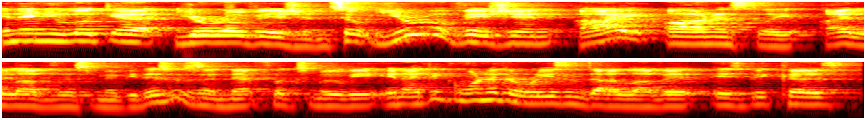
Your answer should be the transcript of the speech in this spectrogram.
And then you look at Eurovision. So Eurovision, I honestly, I love this movie. This is a Netflix movie, and I think one of the reasons I love it is because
